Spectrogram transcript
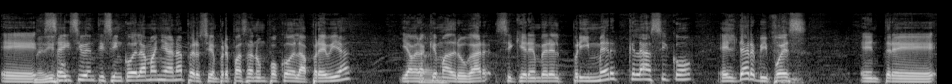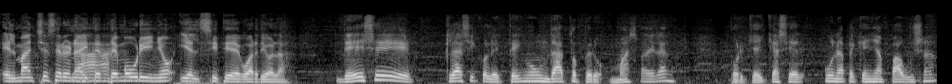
Eh, 6 y 25 de la mañana, pero siempre pasan un poco de la previa y habrá que madrugar si quieren ver el primer clásico, el derby, pues, entre el Manchester United ah. de Mourinho y el City de Guardiola. De ese clásico le tengo un dato, pero más adelante, porque hay que hacer una pequeña pausa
